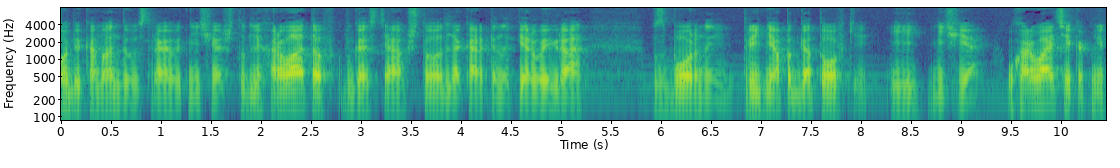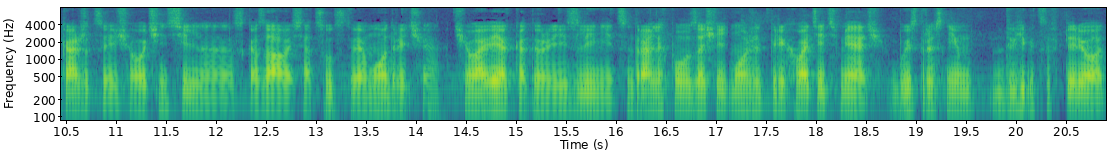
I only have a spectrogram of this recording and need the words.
обе команды устраивают ничья. Что для хорватов в гостях, что для Карпина первая игра в сборной. Три дня подготовки и ничья. У Хорватии, как мне кажется, еще очень сильно сказалось отсутствие Модрича. Человек, который из линии центральных полузащит может перехватить мяч, быстро с ним двигаться вперед,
